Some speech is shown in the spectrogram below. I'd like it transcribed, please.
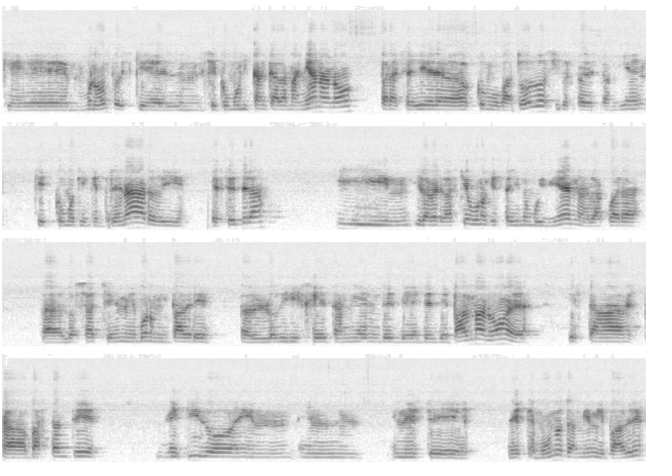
que bueno, pues que se comunican cada mañana, ¿no? Para saber uh, cómo va todo, si los padres también que cómo tiene que entrenar, y etcétera. Y, la verdad es que bueno que está yendo muy bien a la cuadra los HM bueno mi padre lo dirige también desde, desde Palma no eh, está está bastante metido en, en, este en este mundo también mi padre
